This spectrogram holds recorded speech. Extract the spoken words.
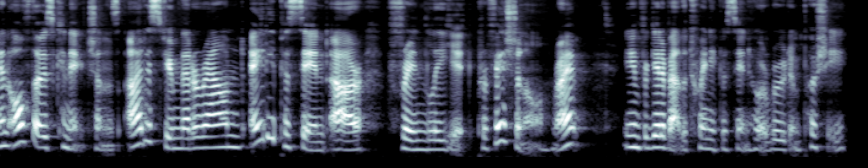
And of those connections, I'd assume that around 80% are friendly yet professional, right? You can forget about the 20% who are rude and pushy,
